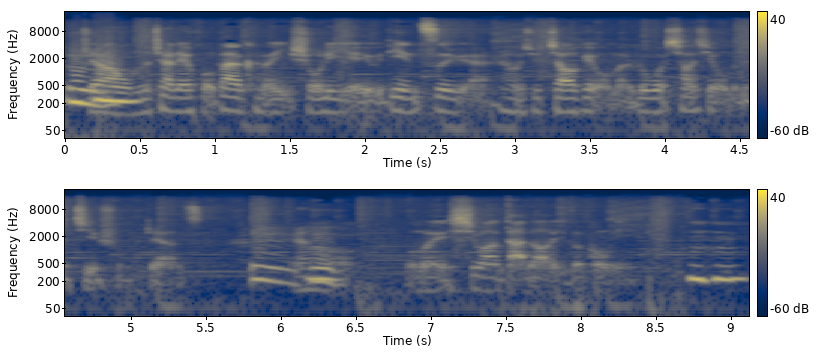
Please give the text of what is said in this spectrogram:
这样我们的战略伙伴可能手里也有一定资源，然后去交给我们，如果相信我们的技术，这样子，嗯，然后我们希望达到一个共赢，嗯哼。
